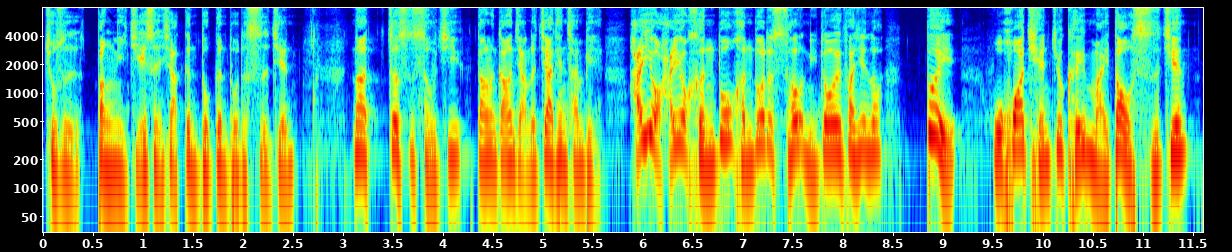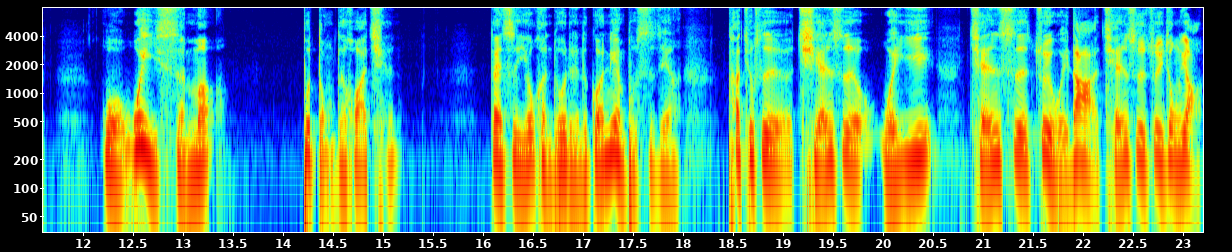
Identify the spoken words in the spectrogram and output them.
就是帮你节省下更多更多的时间，那这是手机。当然，刚刚讲的家庭产品，还有还有很多很多的时候，你都会发现说，对我花钱就可以买到时间，我为什么不懂得花钱？但是有很多人的观念不是这样，他就是钱是唯一，钱是最伟大，钱是最重要，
